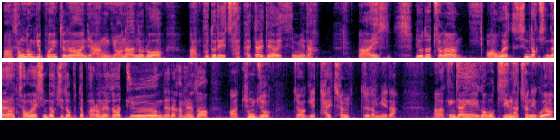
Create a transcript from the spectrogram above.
아, 성동교 포인트는 양 연안으로 아, 부들이 잘 발달되어 있습니다. 아, 이 요도천은 어, 왜 신덕지인가요? 저 왜 신덕지서부터 발원해서 쭉 내려가면서 아, 충주 저기 달천 들어갑니다. 아, 굉장히 이거 뭐 긴 하천이고요.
